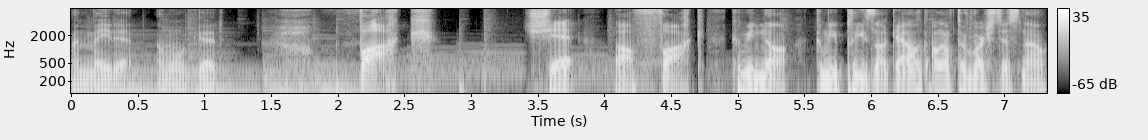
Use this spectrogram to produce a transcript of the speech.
I made it. I'm all good. fuck! Shit. Oh, fuck. Can we not? Can we please not get- I'm gonna have to rush this now.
